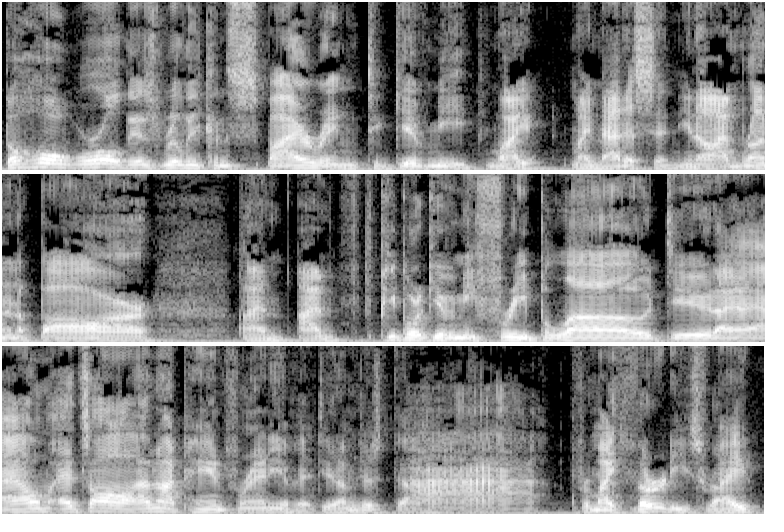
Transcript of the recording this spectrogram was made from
the whole world is really conspiring to give me my my medicine. You know i'm running a bar I'm I'm people are giving me free blow, dude. I, I it's all I'm not paying for any of it, dude. I'm just ah for my 30s, right?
